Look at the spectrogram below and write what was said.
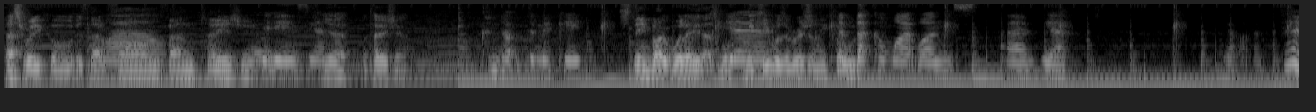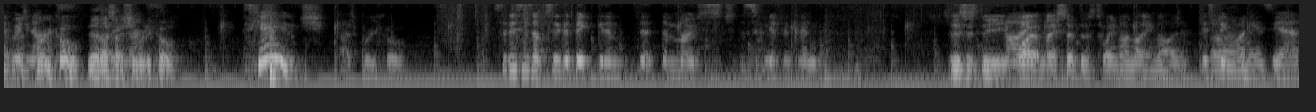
That's really cool. Is that Wow. from Fantasia? It is, yeah. Yeah, Fantasia. Conductor Mickey. Steamboat Willie. That's what Yeah. Mickey was originally called. The black and white ones. Um, yeah. Yeah, I like them. Yeah, really that's nice. pretty cool. Yeah, that's actually nice. really cool. It's huge. That's pretty cool. So this is obviously the big, the, the, the most significant. So this is the Right. item they said that's twenty nine ninety nine. This big one is, yeah.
